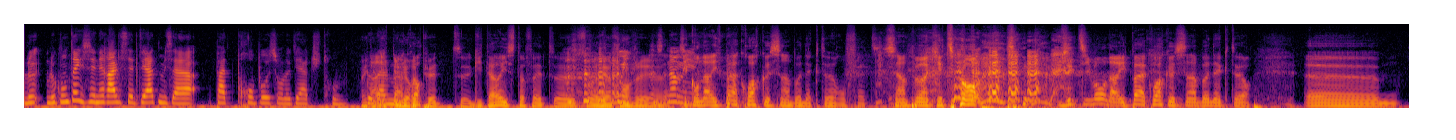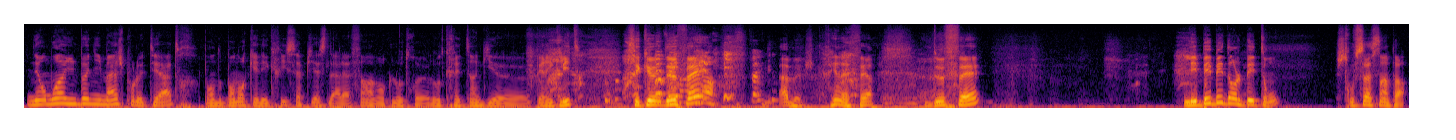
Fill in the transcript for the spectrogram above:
le, le contexte général c'est le théâtre, mais ça a pas de propos sur le théâtre, je trouve. Il, globalement. il aurait pu être euh, guitariste en fait, euh, ça aurait rien Oui. changé. Non, C'est mais- qu'on n'arrive pas à croire que c'est un bon acteur en fait. C'est un peu inquiétant. Objectivement, on n'arrive pas à croire que c'est un bon acteur. Euh, néanmoins, une bonne image pour le théâtre pendant, pendant qu'elle écrit sa pièce là à la fin avant que l'autre l'autre crétin Guy- euh, périclite, c'est que de fait, ah ben ai rien à faire. De fait, les bébés dans le béton, je trouve ça sympa.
